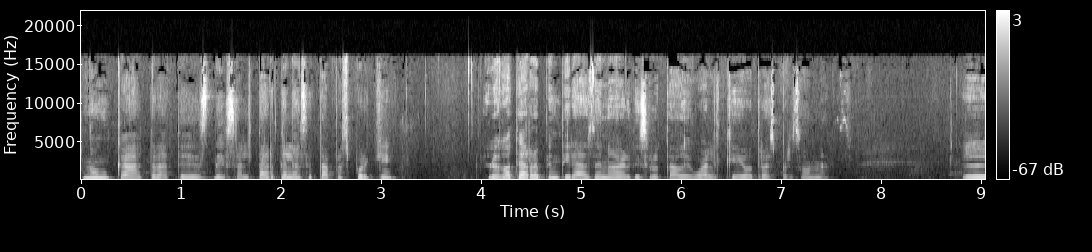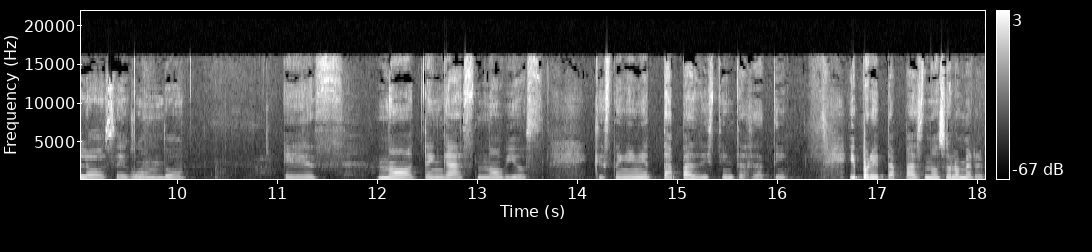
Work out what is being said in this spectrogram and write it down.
Nunca trates de saltarte las etapas porque Luego te arrepentirás de no haber disfrutado igual que otras personas. Lo segundo es no tengas novios que estén en etapas distintas a ti. Y por etapas no solo me,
